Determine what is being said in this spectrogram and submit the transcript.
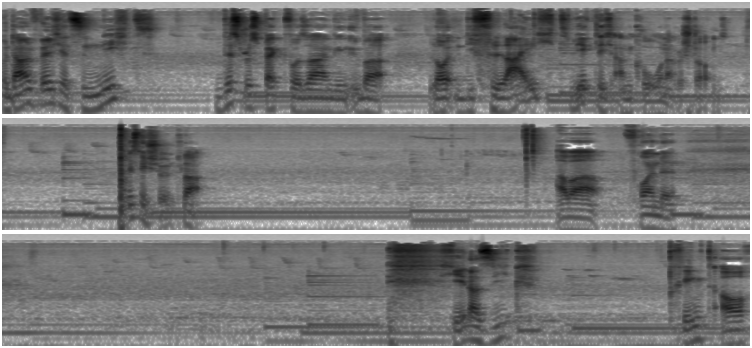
Und damit will ich jetzt nicht disrespectful sein gegenüber Leuten, die vielleicht wirklich an Corona gestorben sind. Ist nicht schön, klar. Aber, Freunde, jeder Sieg bringt auch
